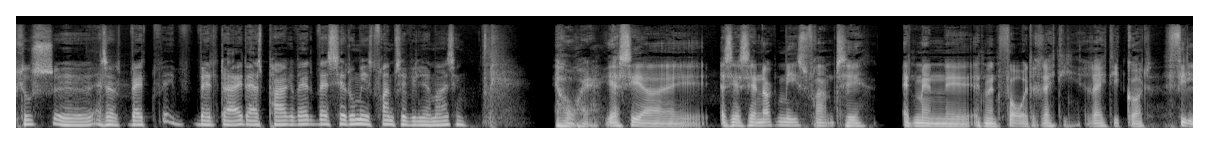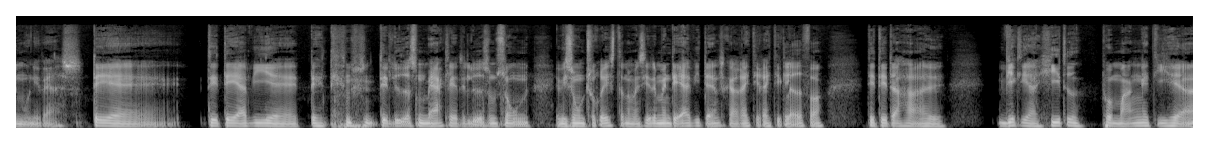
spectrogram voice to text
Plus? Øh, altså, hvad, hvad der er i deres pakke? Hvad, hvad ser du mest frem til, William Meising? Jo, ja. Jeg ser, øh, altså jeg ser nok mest frem til, at man, øh, at man får et rigtig, rigtig godt filmunivers. Det, øh, det, det er vi, øh, det, det, det lyder sådan mærkeligt, det lyder som sådan, at vi er sådan turister, når man siger det, men det er vi danskere rigtig, rigtig glade for. Det er det, der har øh, virkelig har hittet på mange af de her,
